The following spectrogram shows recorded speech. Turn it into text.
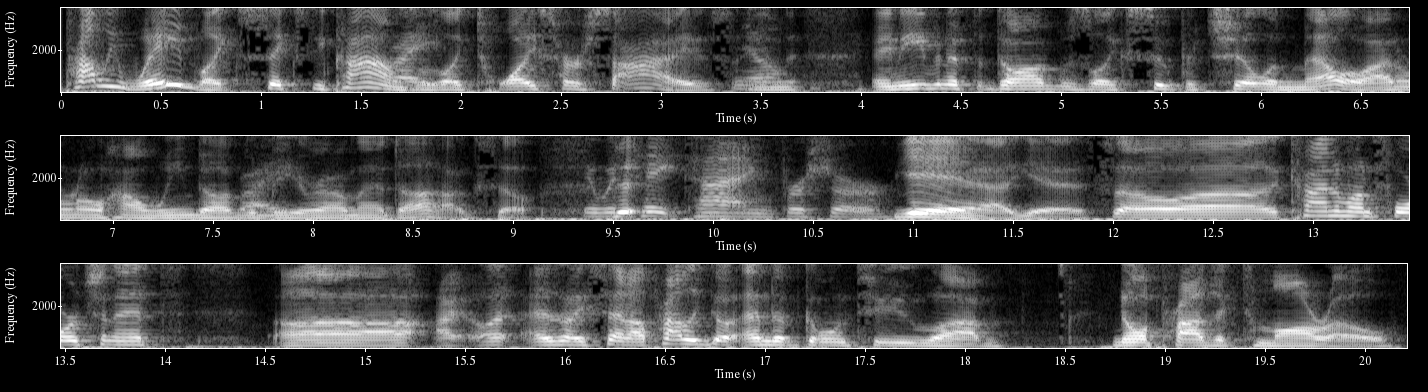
Probably weighed like sixty pounds. It was like twice her size, Yeah. and and even if the dog was like super chill and mellow, I don't know how Ween Dog would be around that dog. So It would take time for sure. yeah, yeah. So uh, kind of unfortunate. Uh, I, as I said, I'll probably go end up going to um, Noah Project tomorrow.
